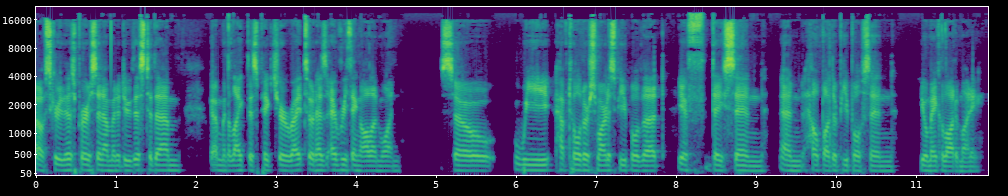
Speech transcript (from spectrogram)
oh, screw this person, I'm going to do this to them, I'm going to like this picture, right? So it has everything all in one. So we have told our smartest people that if they sin and help other people sin, you'll make a lot of money.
